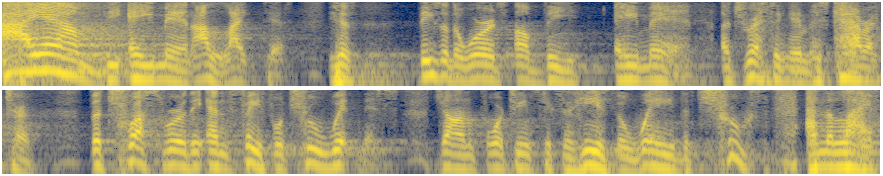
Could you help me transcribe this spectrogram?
I am the amen. I like that. He says, these are the words of the Amen, addressing him, his character, the trustworthy and faithful true witness. John 14, 6 says, He is the way, the truth, and the life.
